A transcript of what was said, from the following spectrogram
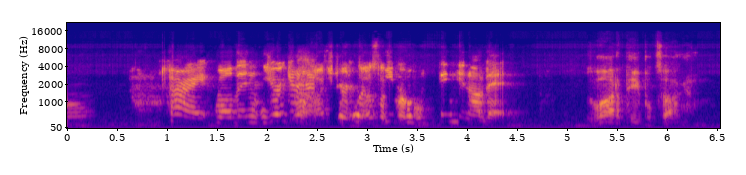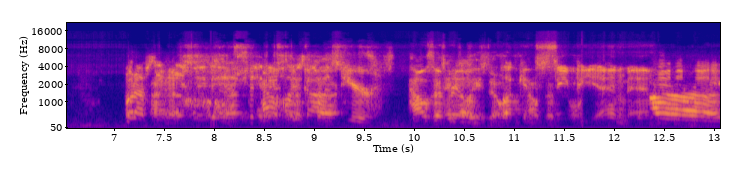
All right, well then you're gonna No, have my shirt to does look people's purple. opinion of it. There's a lot of people talking. What up, I know. CPS? Shit, Click got us here. How's I know, everybody he's doing? Fucking How's? CPN, man. Uh,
